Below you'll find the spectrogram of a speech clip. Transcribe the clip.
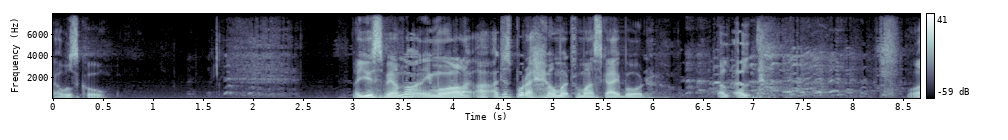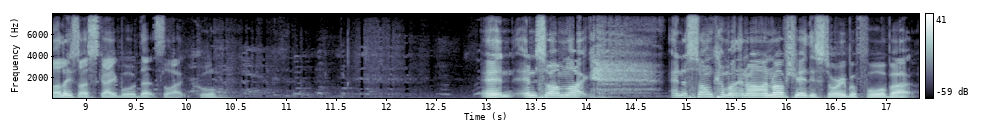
I was cool. I used to be. I'm not anymore. I, I just bought a helmet for my skateboard. well, at least I skateboard. That's like cool. And and so I'm like, and a song come on, and I know I've shared this story before, but uh,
